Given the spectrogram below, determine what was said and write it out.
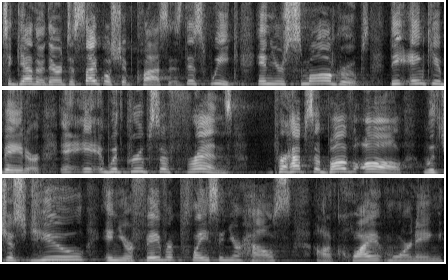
together. There are discipleship classes this week in your small groups, the incubator, with groups of friends, perhaps above all, with just you in your favorite place in your house on a quiet morning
